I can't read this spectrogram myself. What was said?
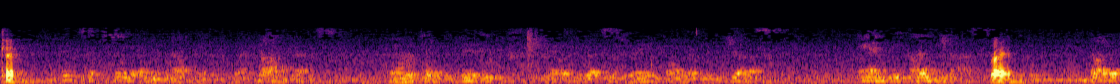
Okay. I think some, some of them are out there, what God does, what we're told to do. You know, he lets his rain fall on the just and the unjust. Right. Donald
